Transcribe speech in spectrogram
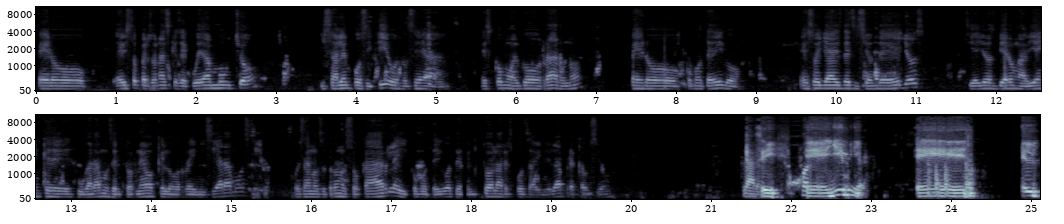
pero he visto personas que se cuidan mucho y salen positivos, o sea, es como algo raro, ¿no? pero como te digo, eso ya es decisión de ellos. Si ellos vieron a bien que jugáramos el torneo, que lo reiniciáramos, pues a nosotros nos toca darle y como te digo, tener toda la responsabilidad y la precaución. Claro. Sí, eh, Jimmy, eh, el,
